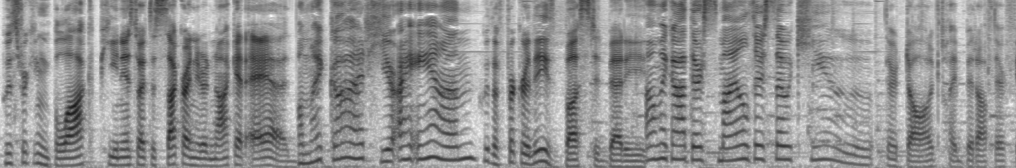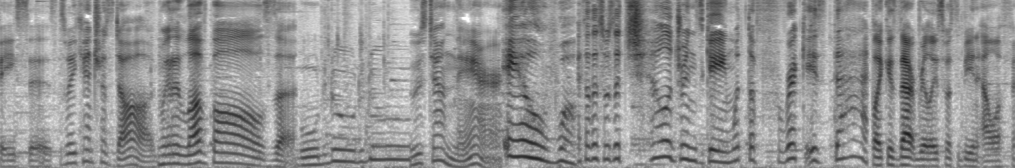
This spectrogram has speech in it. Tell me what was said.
Who's freaking block penis? Do I have to suck right here to not get ads? Oh my god, here I am. Who the frick are these busted Betty? Oh my god, their smiles are so cute. Their dogs I bit off their faces. That's why you can't trust dogs. Oh my god, I love balls. Who's down there? Ew! I thought this was a children's game. What the frick is that? Like, is that really supposed to be an elephant?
